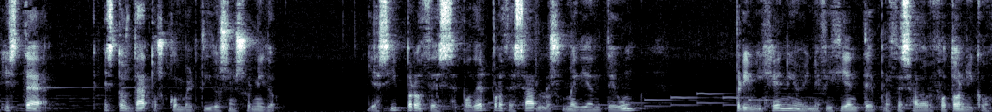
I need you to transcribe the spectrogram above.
esta estos datos convertidos en sonido y así poder procesarlos mediante un primigenio ineficiente procesador fotónico,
